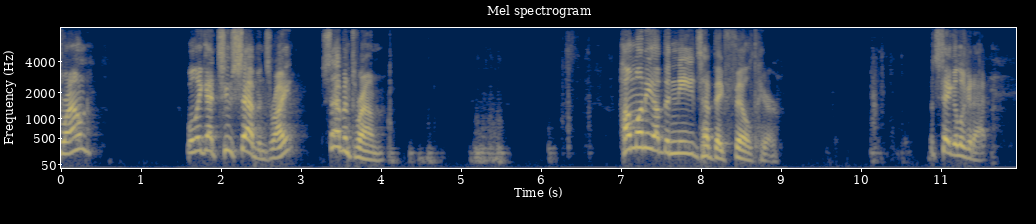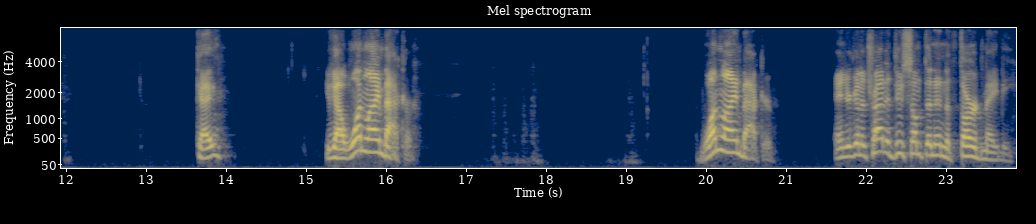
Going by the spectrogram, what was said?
round. Well, they got two sevens, right? Seventh round. How many of the needs have they filled here? Let's take a look at that. Okay. You got one linebacker. One linebacker. And you're going to try to do something in the third, maybe.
